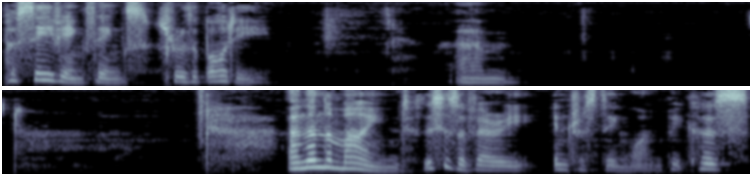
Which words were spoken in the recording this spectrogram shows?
perceiving things through the body. Um, and then the mind. This is a very interesting one because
